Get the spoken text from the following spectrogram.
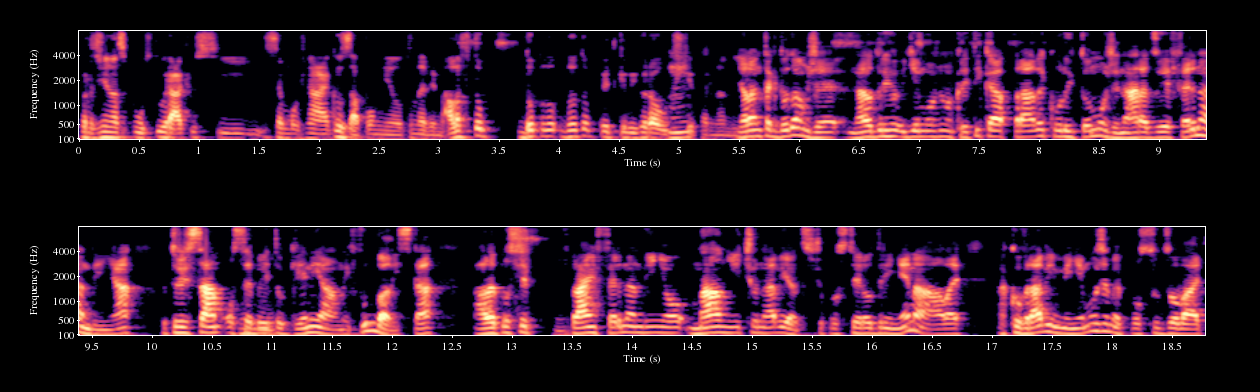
protože na spoustu hráčů si jsem možná jako zapomněl, to nevím. Ale v top, do, do top 5 bych ho dal určitě mm. Já len tak dodám, že na Rodriho ide možno kritika právě kvůli tomu, že nahradzuje Fernandinha, protože sám o sebe mm. je to geniálny futbalista, ale prostě Brian Fernandinho mal niečo naviac, čo prostě Rodri nemá, ale ako vravím, my nemôžeme posudzovať,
